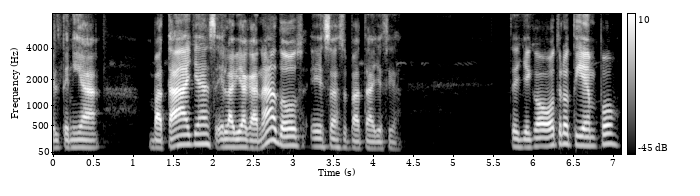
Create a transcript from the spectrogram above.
él tenía batallas, él había ganado esas batallas. Te llegó otro tiempo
